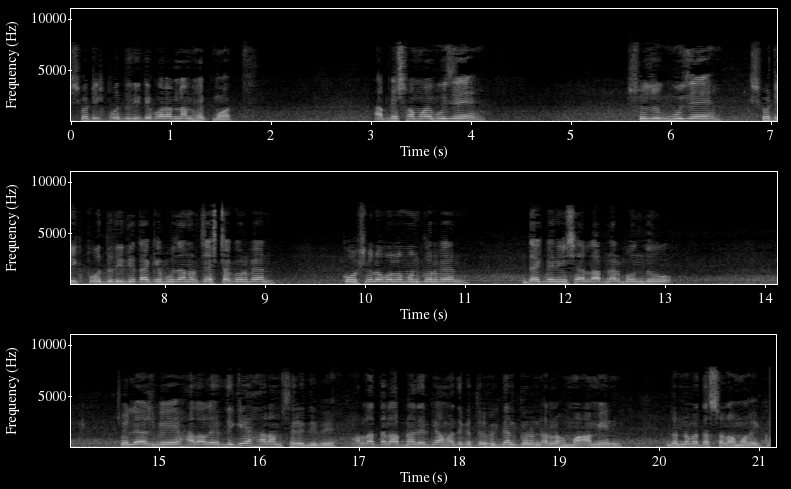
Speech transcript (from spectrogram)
সঠিক পদ্ধতিতে করার নাম হেকমত। আপনি সময় বুঝে, সুযোগ বুঝে, সঠিক পদ্ধতিতে তাকে বোঝানোর চেষ্টা করবেন, কৌশল অবলম্বন করবেন। দেখবেন ইনশাল্লাহ আপনার বন্ধু চলে আসবে হালালের দিকে, হারাম ছেড়ে দিবে। আল্লাহ তালা আপনাদেরকে, আমাদেরকে তৌফিক অভিজ্ঞান করুন। আল্লাহ আমিন। ধন্যবাদ, আসসালামু আলাইকুম।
